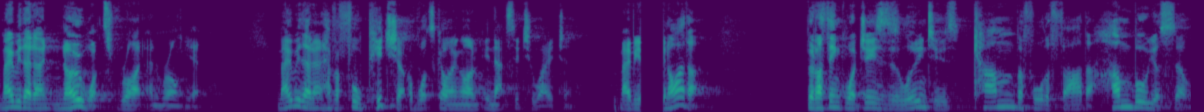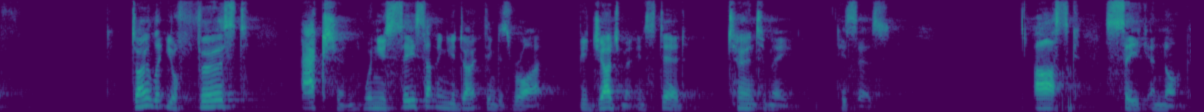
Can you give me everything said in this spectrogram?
Maybe they don't know what's right and wrong yet. Maybe they don't have a full picture of what's going on in that situation. Maybe either. But I think what Jesus is alluding to is come before the Father, humble yourself. Don't let your first action, when you see something you don't think is right, be judgment. Instead, turn to me, he says. Ask, seek, and knock.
